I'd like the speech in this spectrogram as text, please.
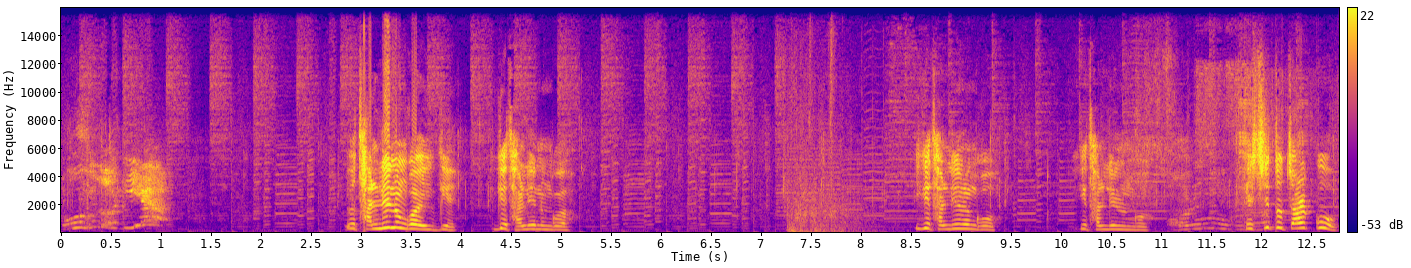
뭔 소리야? 이거 달리는 거야, 이게. 이게 달리는 거야. 이게 달리는 거. 이게 달리는 거. 어른이구나. 대시도 짧고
